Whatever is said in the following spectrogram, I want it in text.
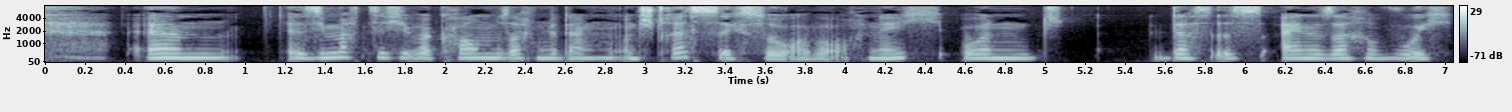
ähm, sie macht sich über kaum Sachen Gedanken und stresst sich so aber auch nicht. Und das ist eine Sache, wo ich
